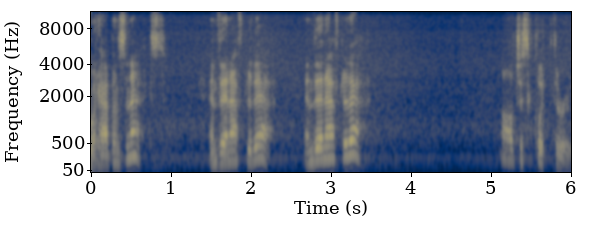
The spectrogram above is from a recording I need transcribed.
What happens next? And then after that? And then after that? I'll just click through.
